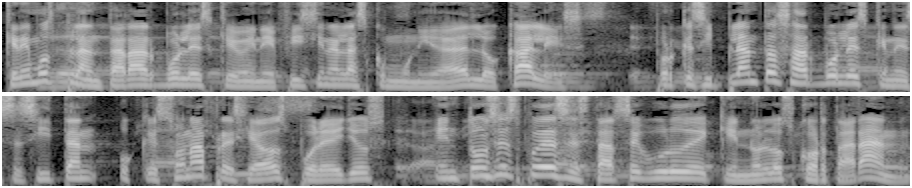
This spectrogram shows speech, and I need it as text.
Queremos plantar árboles que beneficien a las comunidades locales, porque si plantas árboles que necesitan o que son apreciados por ellos, entonces puedes estar seguro de que no los cortarán.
